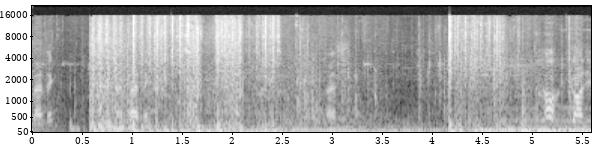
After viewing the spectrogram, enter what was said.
Landing. I'm landing. Nice. Oh god, he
